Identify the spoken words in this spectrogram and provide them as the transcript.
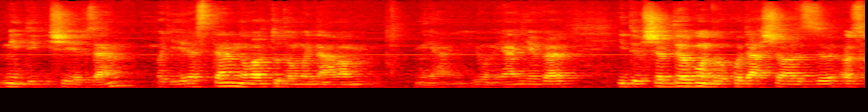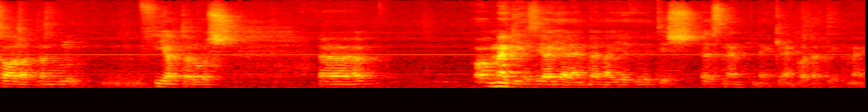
mindig is érzem, vagy éreztem. Noha tudom, hogy nálam néhány, jó néhány évvel idősebb, de a gondolkodása az, az hallatlanul fiatalos, megérzi a jelenben a jövőt, és ez nem mindenkinek adatik meg.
